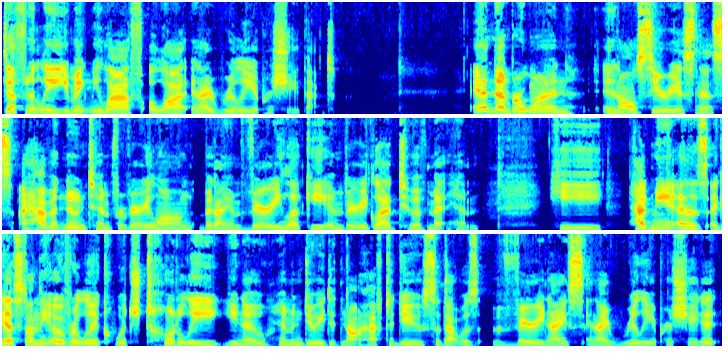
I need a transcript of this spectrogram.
definitely you make me laugh a lot, and I really appreciate that. And number one, in all seriousness, I haven't known Tim for very long, but I am very lucky and very glad to have met him. He had me as a guest on the Overlook, which totally, you know, him and Dewey did not have to do, so that was very nice and I really appreciate it.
